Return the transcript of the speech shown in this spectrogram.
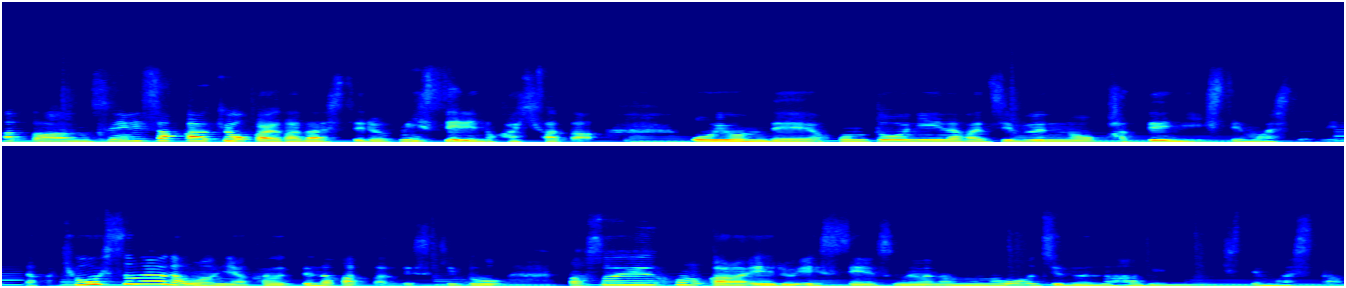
あとあの推理サッカー協会が出してるミステリーの書き方を読んで本当になんか自分の糧にしてましたねなんか教室のようなものには通ってなかったんですけど、まあ、そういう本から得るエッセンスのようなものを自分の励みにしてました。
